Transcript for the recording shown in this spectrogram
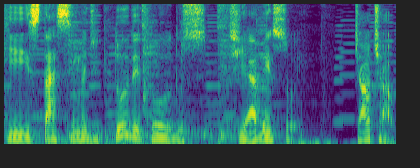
que está acima de tudo e todos, te abençoe. Tchau, tchau.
